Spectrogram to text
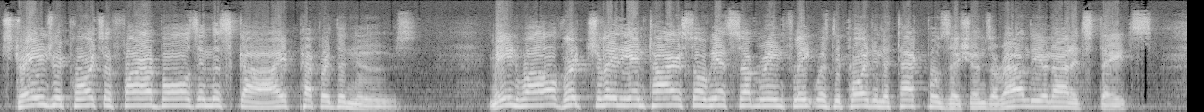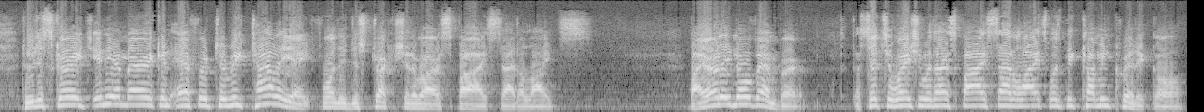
strange reports of fireballs in the sky peppered the news. Meanwhile, virtually the entire Soviet submarine fleet was deployed in attack positions around the United States to discourage any American effort to retaliate for the destruction of our spy satellites. By early November the situation with our spy satellites was becoming critical,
